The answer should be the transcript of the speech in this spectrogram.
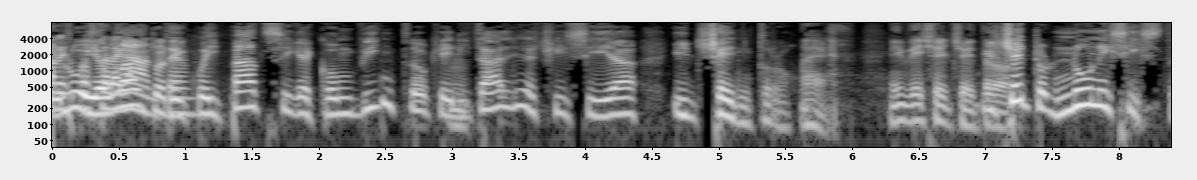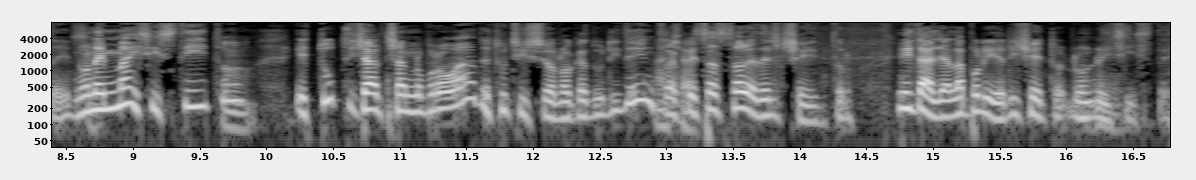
lui lui, lui è un altro di quei pazzi che è convinto che in Mm. Italia ci sia il centro. Eh, invece il centro... Il centro non esiste, non è mai esistito Mm. e tutti ci, ha- ci hanno provato e tutti si sono caduti dentro Eh, a certo. questa storia del centro. In Italia la politica di centro non esiste.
